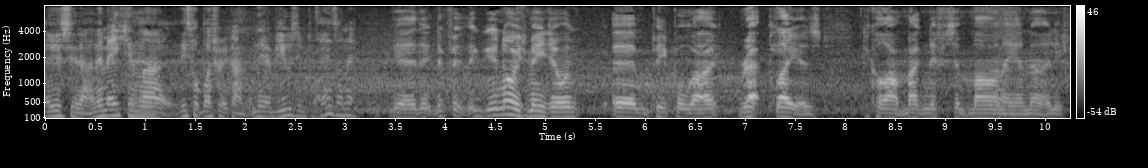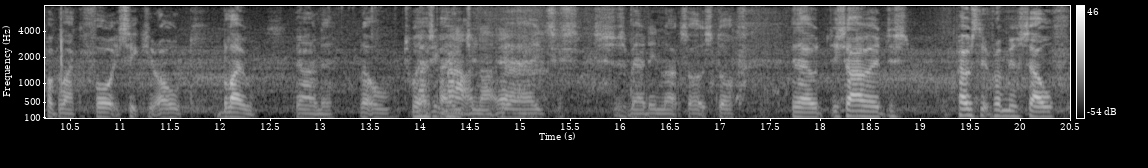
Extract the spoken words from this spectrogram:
Have you seen that? And they're making Yeah. like these football Twitter accounts and they're abusing players on it. Yeah, it annoys me, you know, when um, people like rep players, they call out Magnificent Marnie and that, and it's probably like a 46 year old bloke behind a little Twitter Magic page. And, that, yeah. it's just, it's just mad in that sort of stuff. You know, just either just post it from yourself,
